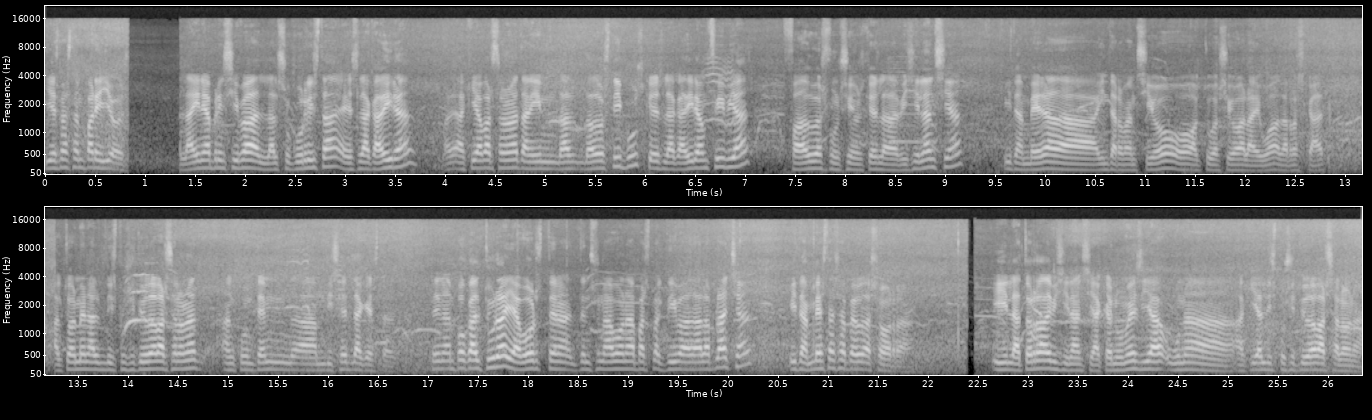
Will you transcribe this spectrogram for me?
i és bastant perillós. L'eina principal del socorrista és la cadira. Aquí a Barcelona tenim de, de dos tipus, que és la cadira amfíbia, fa dues funcions, que és la de vigilància i també la d'intervenció o actuació a l'aigua, de rescat. Actualment al dispositiu de Barcelona en comptem amb 17 d'aquestes. Tenen poca altura, llavors tenen, tens una bona perspectiva de la platja i també estàs a peu de sorra. I la torre de vigilància, que només hi ha una aquí al dispositiu de Barcelona.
